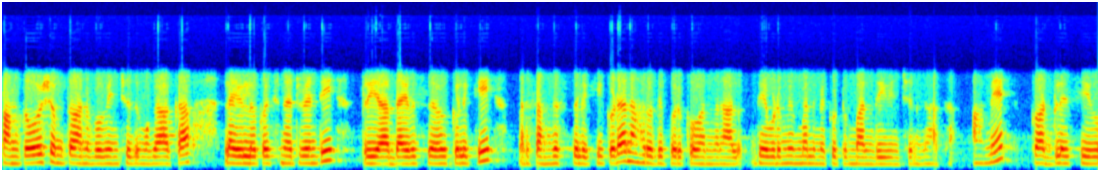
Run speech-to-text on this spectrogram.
సంతోషంతో అనుభవించదుము గాక. లైవ్లోకి వచ్చినటువంటి ప్రియా దైవ సేవకులకి మరి సంఘస్థులకి కూడా నా హృదయపూర్వక వందనాలు. దేవుడు మిమ్మల్ని మీ కుటుంబాన్ని దీవించునుగాక ఆమె గాడ్ బ్లెస్ యూ.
